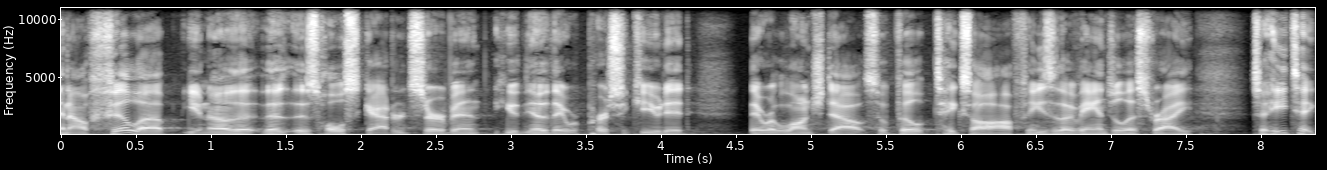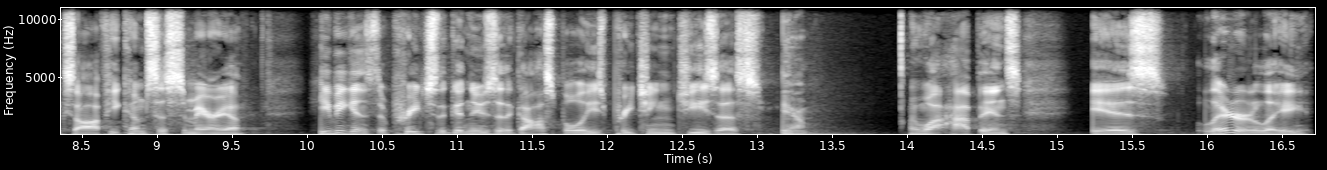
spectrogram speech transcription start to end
And now Philip, you know, the, the, this whole scattered servant, he, you know, they were persecuted, they were launched out. So Philip takes off. He's the evangelist, right? So he takes off. He comes to Samaria. He begins to preach the good news of the gospel. He's preaching Jesus. Yeah. And what happens is literally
